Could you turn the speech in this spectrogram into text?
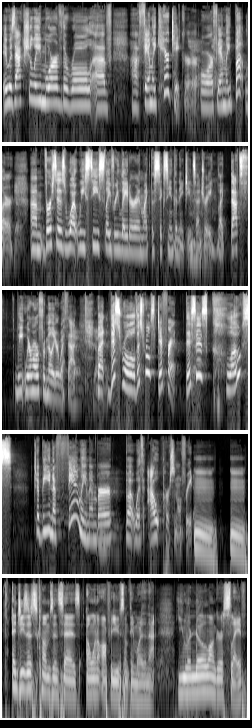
It was actually more of the role of uh, family caretaker or family butler um, versus what we see slavery later in like the 16th and 18th century. Like that's we, we're more familiar with that. But this role, this role's different. This is close to being a family member, but without personal freedom. Mm. And Jesus comes and says, I want to offer you something more than that. You are no longer a slave.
